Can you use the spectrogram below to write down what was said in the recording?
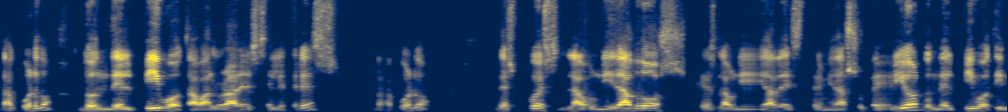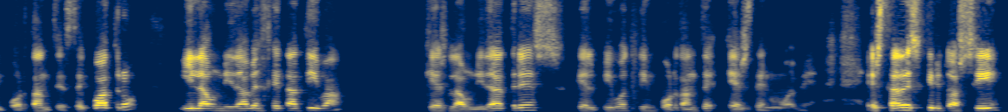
¿de acuerdo? Donde el pívot a valorar es L3, ¿de acuerdo? Después la unidad 2, que es la unidad de extremidad superior, donde el pivote importante es de 4. Y la unidad vegetativa, que es la unidad 3, que el pivote importante es de 9. Está descrito así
